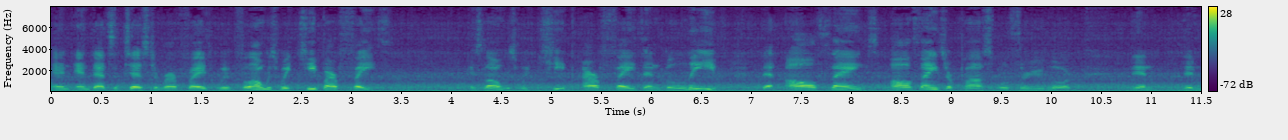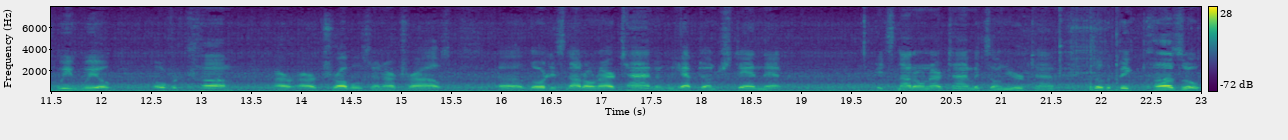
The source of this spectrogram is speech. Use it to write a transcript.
and, and that's a test of our faith, we, as long as we keep our faith, as long as we keep our faith and believe that all things, all things are possible through you, Lord, then then we will overcome our, our troubles and our trials. Uh, Lord, it's not on our time, and we have to understand that. It's not on our time, it's on your time. So the big puzzle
